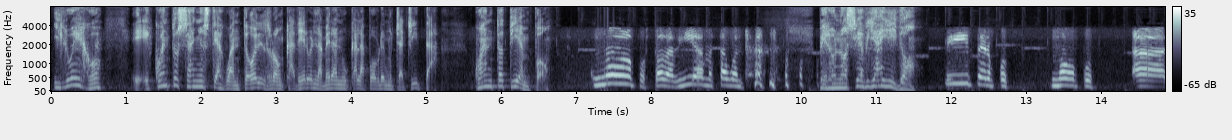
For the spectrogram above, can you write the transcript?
y luego, eh, ¿cuántos años te aguantó el roncadero en la mera nuca la pobre muchachita? ¿Cuánto tiempo? No, pues todavía me está aguantando. Pero no se había ido. Sí, pero pues, no, pues, ah,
